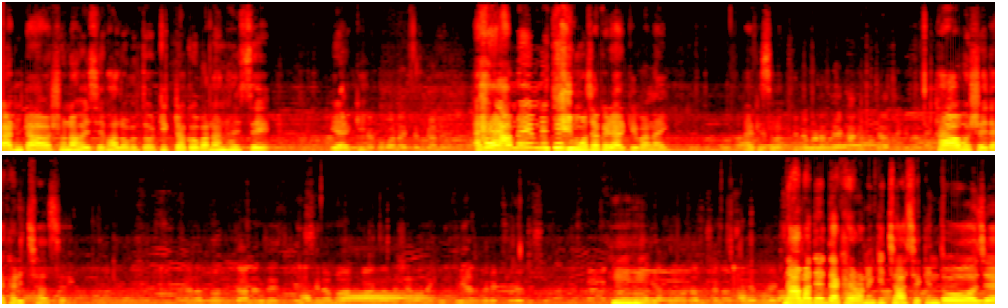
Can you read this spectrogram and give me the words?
গানটা শোনা হয়েছে ভালো মতো টিকটকও বানানো হয়েছে এই আর কি। হ্যাঁ আমরা এমনিতেই মজা করে আর কি বানাই। আর কিছু না। সিনেমাটা দেখার ইচ্ছা আছে কিনা? হ্যাঁ অবশ্যই দেখার ইচ্ছা আছে। এখানে তো জানেন যে এই সিনেমা বাংলাদেশের অনেক ইতিহাস ব্রেক করে দিছে। হুম হুম। টিকিট পাওয়া যাচ্ছে না আমাদের দেখার অনেক ইচ্ছা আছে কিন্তু যে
